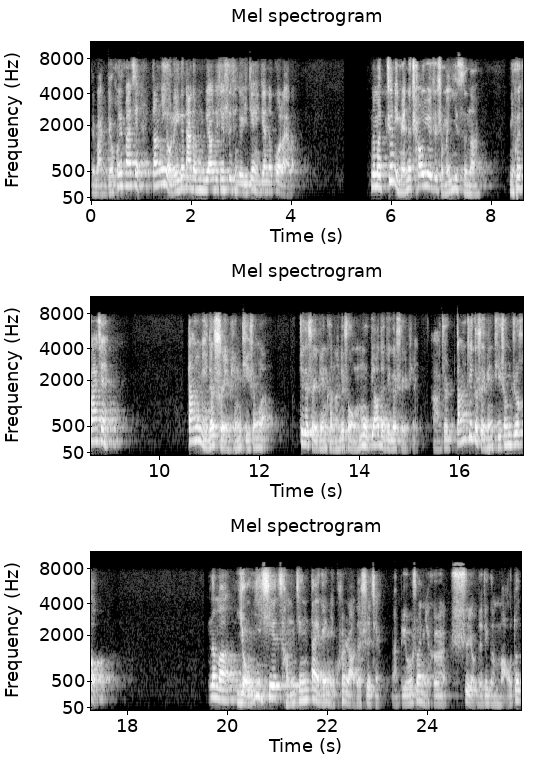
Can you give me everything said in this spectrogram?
对吧？你就会发现，当你有了一个大的目标，这些事情就一件一件的过来了。那么这里面的超越是什么意思呢？你会发现，当你的水平提升了。这个水平可能就是我们目标的这个水平啊，就是当这个水平提升之后，那么有一些曾经带给你困扰的事情啊，比如说你和室友的这个矛盾，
